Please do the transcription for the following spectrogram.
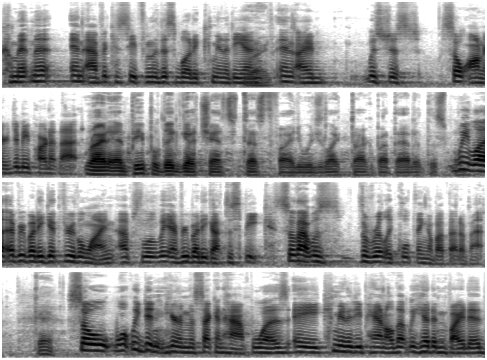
commitment and advocacy from the disability community, and, Right. and I was just so honored to be part of that. Right, and people did get a chance to testify. Would you like to talk about that at this point? We let everybody get through the line. Absolutely, everybody got to speak. So that was the really cool thing about that event. Okay. So what we didn't hear in the second half was a community panel that we had invited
